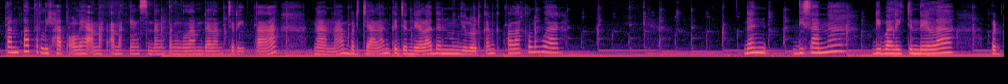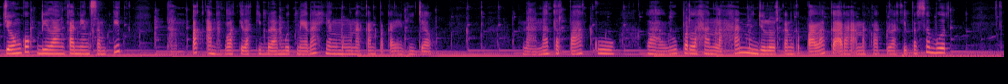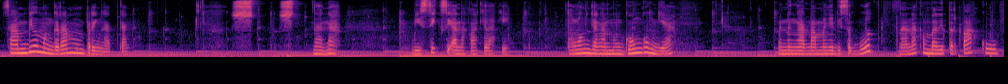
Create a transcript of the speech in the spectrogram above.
Tanpa terlihat oleh anak-anak yang sedang tenggelam dalam cerita, Nana berjalan ke jendela dan menjulurkan kepala keluar. Dan di sana, di balik jendela, berjongkok di langkan yang sempit, tampak anak laki-laki berambut merah yang mengenakan pakaian hijau. Nana terpaku, lalu perlahan-lahan menjulurkan kepala ke arah anak laki-laki tersebut sambil menggeram memperingatkan. Shh, Nana, bisik si anak laki-laki. Tolong jangan menggonggong ya. Mendengar namanya disebut, Nana kembali terpaku,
